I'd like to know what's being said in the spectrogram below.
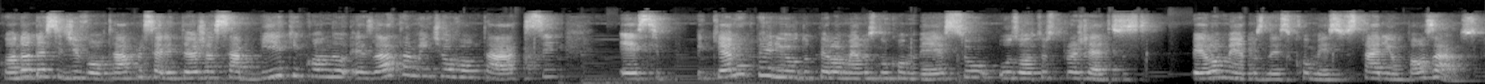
Quando eu decidi voltar para o CLT, eu já sabia que quando exatamente eu voltasse, esse pequeno período, pelo menos no começo, os outros projetos, pelo menos nesse começo, estariam pausados.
